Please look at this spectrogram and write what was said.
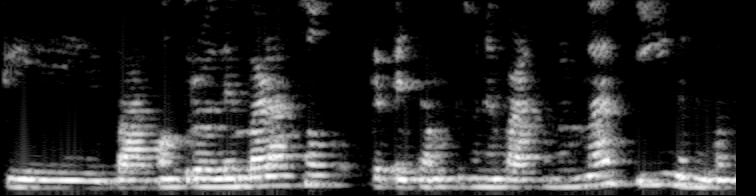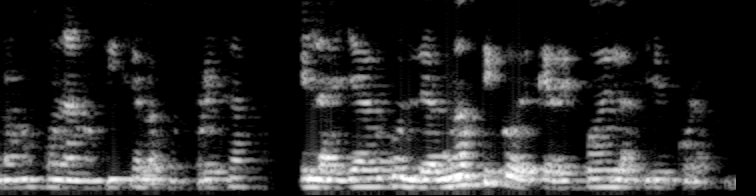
que va a control de embarazo, que pensamos que es un embarazo normal y nos encontramos con la noticia, la sorpresa, el hallazgo, el diagnóstico de que dejó de latir el corazón.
